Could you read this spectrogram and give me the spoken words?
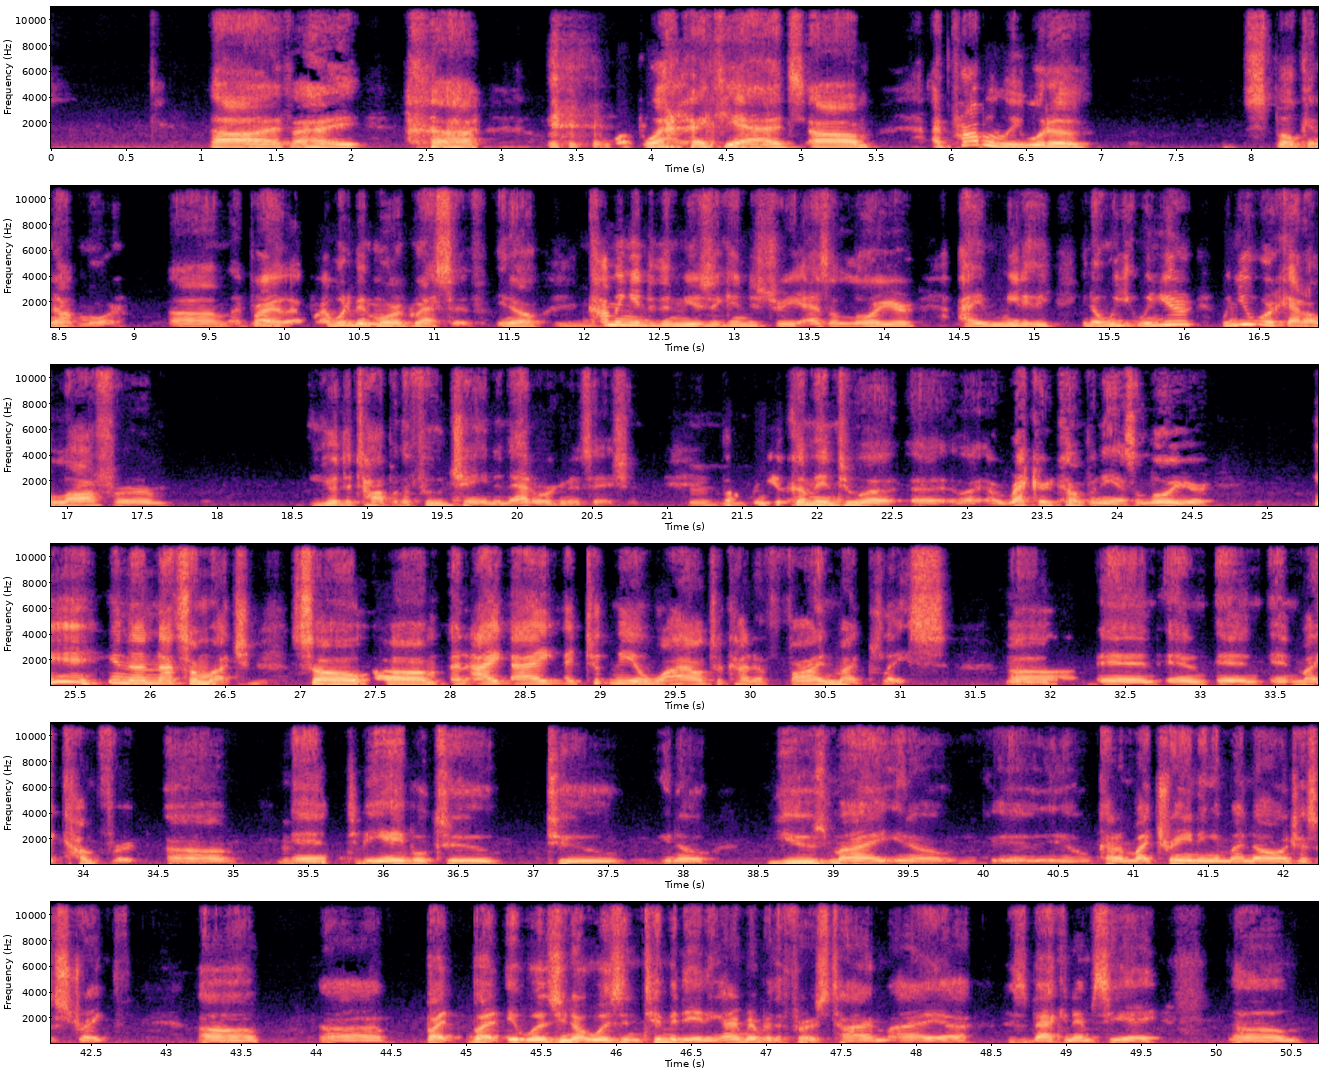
uh if i uh, what yeah it's um i probably would have spoken up more um, I probably I would have been more aggressive. You know, mm-hmm. coming into the music industry as a lawyer, I immediately, you know, when you when you're when you work at a law firm, you're the top of the food chain in that organization. Mm-hmm. But when you come into a, a, a record company as a lawyer, eh, you know, not so much. So, um, and I, I, it took me a while to kind of find my place mm-hmm. uh, and and and and my comfort, um, mm-hmm. and to be able to to you know use my you know you know kind of my training and my knowledge as a strength. Um, uh, but but it was you know it was intimidating. I remember the first time I uh, this is back in MCA. Um,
